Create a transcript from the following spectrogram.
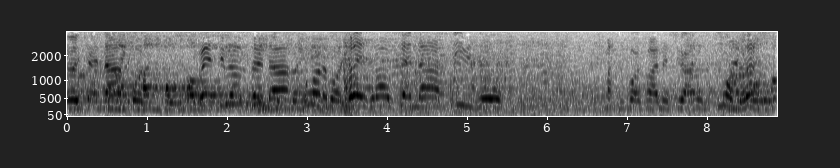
early setting down. But to see what happens setting down. Come on, the boys. Players are out, setting down. Stevie goal. Massive 45 minutes, what happens. Come on, brother.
